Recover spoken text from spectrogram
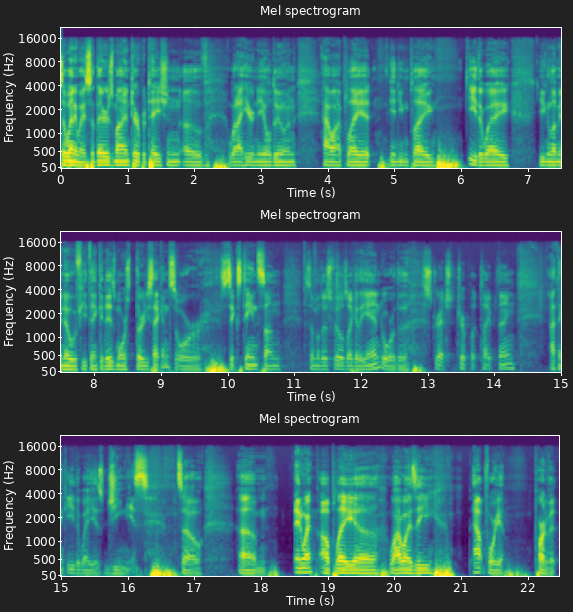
So anyway, so there's my interpretation of what I hear Neil doing, how I play it. Again, you can play either way. You can let me know if you think it is more 30 seconds or 16ths on some of those fills like at the end or the stretched triplet type thing. I think either way is genius. So um, anyway, I'll play uh, YYZ out for you, part of it.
